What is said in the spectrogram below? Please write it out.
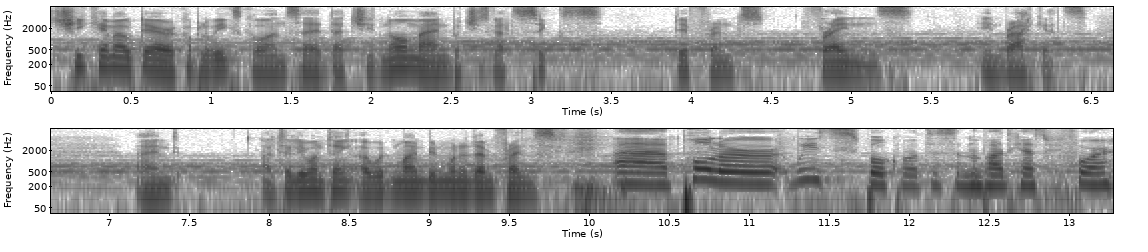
she came out there a couple of weeks ago and said that she's no man but she's got six different friends in brackets. And I'll tell you one thing, I wouldn't mind being one of them friends. Uh, polar. We spoke about this in the podcast before.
